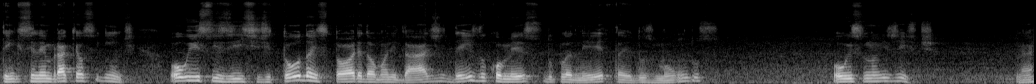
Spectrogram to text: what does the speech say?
tem que se lembrar que é o seguinte: ou isso existe de toda a história da humanidade, desde o começo do planeta e dos mundos, ou isso não existe, né?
